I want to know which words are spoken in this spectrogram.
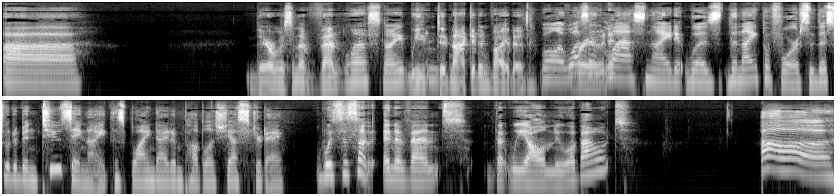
Uh There was an event last night. We did not get invited. Well, it wasn't Rude. last night, it was the night before. So this would have been Tuesday night, this blind item published yesterday. was this a, an event that we all knew about? Uh,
